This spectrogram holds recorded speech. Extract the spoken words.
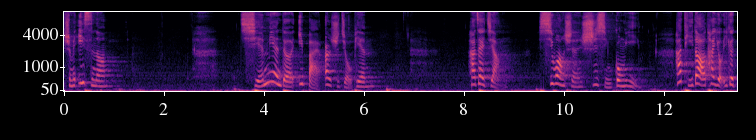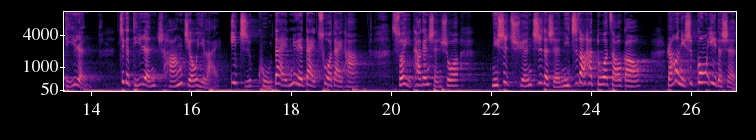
什么意思呢？前面的一百二十九篇。他在讲，希望神施行公义。他提到他有一个敌人，这个敌人长久以来一直苦待、虐待、错待他，所以他跟神说：“你是全知的神，你知道他多糟糕。然后你是公义的神，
